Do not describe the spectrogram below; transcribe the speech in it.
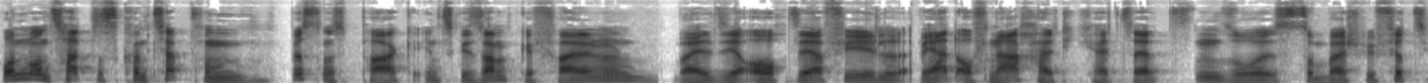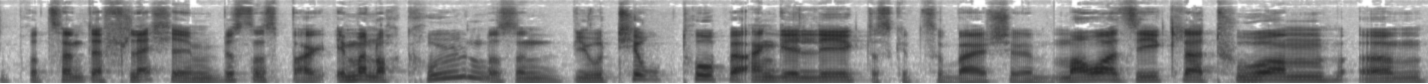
Und uns hat das Konzept vom Business Park insgesamt gefallen, weil sie auch sehr viel Wert auf Nachhaltigkeit setzen. So ist zum Beispiel 40 Prozent der Fläche im Business Park immer noch grün. Das sind Biotope angelegt. Es gibt zum Beispiel Mauerseglerturm. Ähm,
